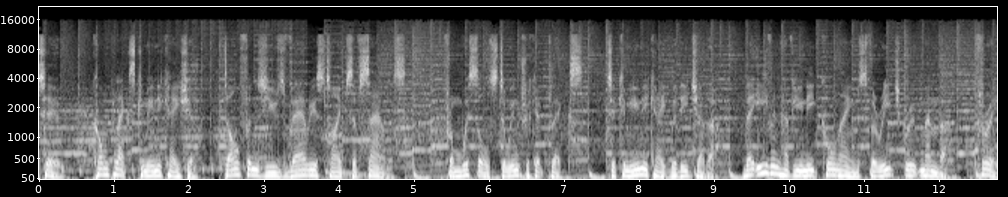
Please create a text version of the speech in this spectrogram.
2. Complex communication. Dolphins use various types of sounds, from whistles to intricate clicks, to communicate with each other. They even have unique call names for each group member. 3.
